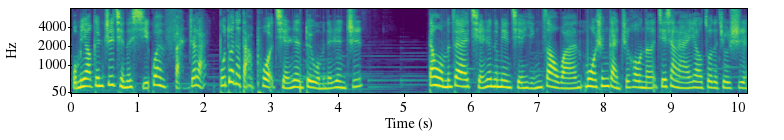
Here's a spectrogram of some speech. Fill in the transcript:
我们要跟之前的习惯反着来，不断的打破前任对我们的认知。当我们在前任的面前营造完陌生感之后呢，接下来要做的就是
